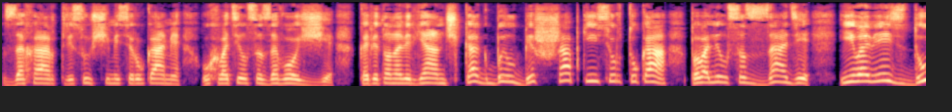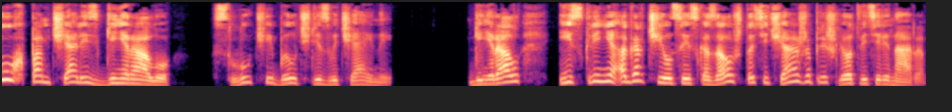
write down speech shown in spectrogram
Захар трясущимися руками ухватился за вожжи. Капитан Аверьянович, как был без шапки и сюртука, повалился сзади, и во весь дух помчались к генералу. Случай был чрезвычайный. Генерал искренне огорчился и сказал, что сейчас же пришлет ветеринара.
